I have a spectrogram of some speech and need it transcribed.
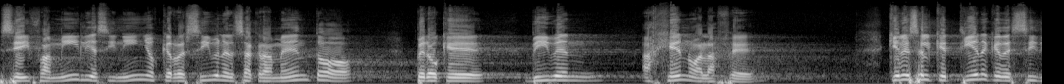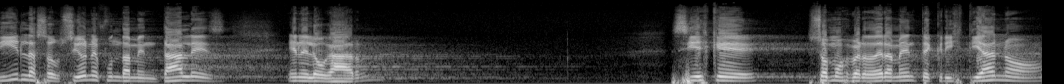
si hay familias y niños que reciben el sacramento, pero que viven ajeno a la fe? ¿Quién es el que tiene que decidir las opciones fundamentales en el hogar? Si es que somos verdaderamente cristianos,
